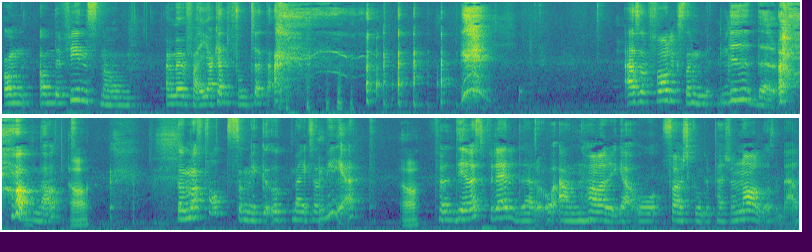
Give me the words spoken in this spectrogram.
om, om det finns någon... Men fan, jag kan inte fortsätta. alltså folk som lider av något. Ja. De har fått så mycket uppmärksamhet. Ja. För deras föräldrar och anhöriga och förskolepersonal och sådär.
